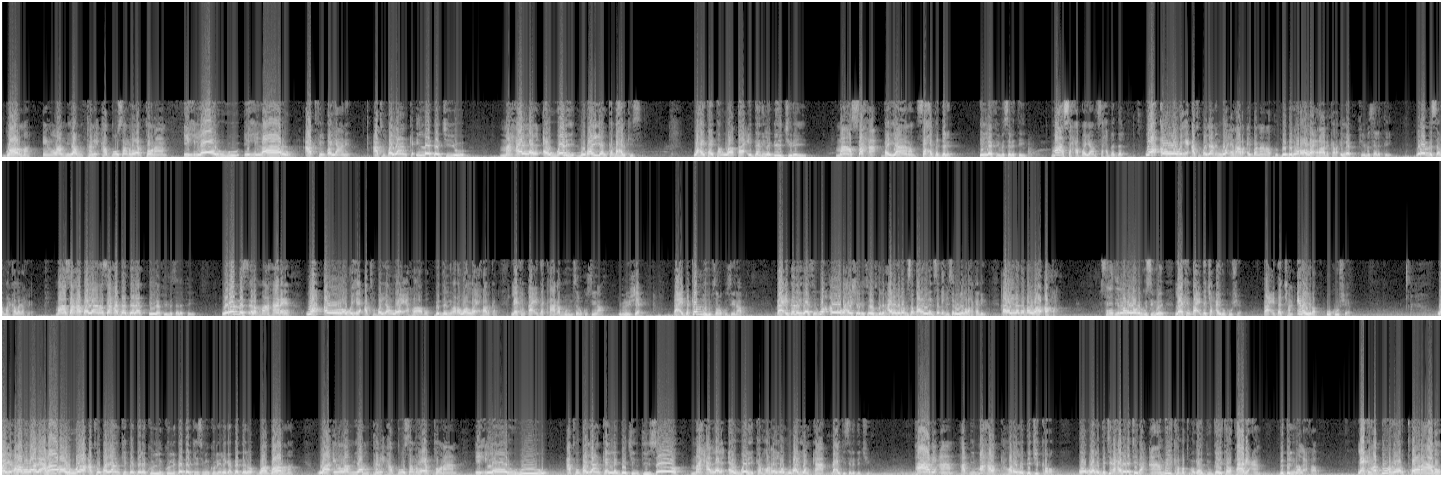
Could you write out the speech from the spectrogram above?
goorma in lam yamtanic hadduusan reebtoonaan ixlaaluhu ixlaalu cadfi lbayaani cadfu bayaanka in la dejiyo maxal alawali mubayanka maxalkiisa waxay tahay tan waa qaacidadii la dhihi jiray maa saxa bayaanan saxa bedelan ilaa fi masalatayn maa saxa bayaanan saxa bedelan wax allo wixii cadfu bayaan in loo ciraabo ay banaanaato bedelnimana waa loo ciraabi karaa ilaa fi masalatayn laba masalo marka laga reebo maa saxa bayaanan saxa bedelan ilaa fi masalatayn laba mas'ale maahane wax alla wixii cadfu bayaan loo icraabo bedelnimana waa loo icraabi karaa laakiin qaacida kaaga muhiimsan ku siinaa ibnu hishaam qaacida ka muhiimsan ku siinaaba qaacidadaydaasi wax alla waxay sheegay soo hosgelen maaa laba masal qaar ay yidhahdeen saddex masalo wey laba ha ka dhig. Qaar ay yidhahdeen may waa afar. Masaladii laba waaba lagu sim waayo laakiin qaacida jamcaydu kuu qaacida jamcinayda uu kuu sheego wa yucrabu waa la icraaba huwa cadfu bayaankii bedele kullin kulli bedelkiis min kulli laga bedelo waa goorma. Waa in lam yamtanic hadduusan reebtoonaan ixlaaluhu cadfu bayaanka la dejintiiso maxalal awali kan horeeyo mubayankaa maxalkiisa la dejiyo. Taabican haddii maxalka hore la deji karo oo waa la dejina waxaa loola jeedaa caamilka matbuuca hadduu geli karo taabican bedelnimaa la exraaba laakiin hadduu reebtoonaado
